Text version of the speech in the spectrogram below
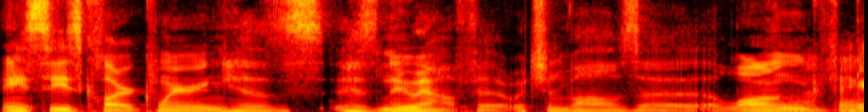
and he sees Clark wearing his his new outfit, which involves a, a long A very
